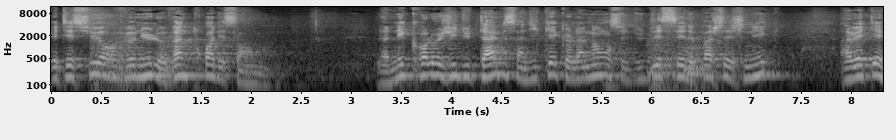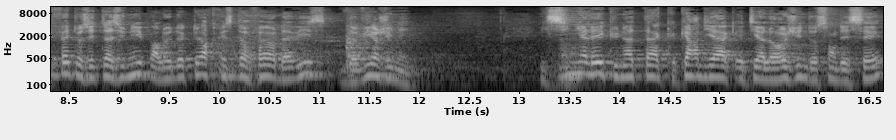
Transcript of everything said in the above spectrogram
était survenue le 23 décembre. La nécrologie du Times indiquait que l'annonce du décès de Pachechnik avait été faite aux États-Unis par le docteur Christopher Davis de Virginie. Il signalait qu'une attaque cardiaque était à l'origine de son décès.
